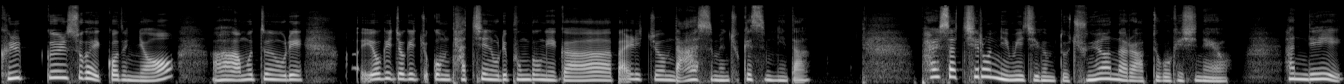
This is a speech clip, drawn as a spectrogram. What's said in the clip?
긁을 수가 있거든요. 아, 아무튼 우리 여기저기 조금 다친 우리 붕붕이가 빨리 좀 나았으면 좋겠습니다. 8475님이 지금 또 중요한 날을 앞두고 계시네요. 한디,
